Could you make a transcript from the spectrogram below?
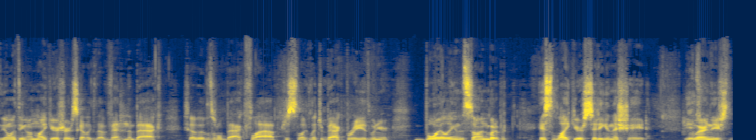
the only thing, unlike your shirt, it's got like the vent in the back. It's got this little back flap, just to, like let your back breathe when you're boiling in the sun. But it, it's like you're sitting in the shade wearing these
